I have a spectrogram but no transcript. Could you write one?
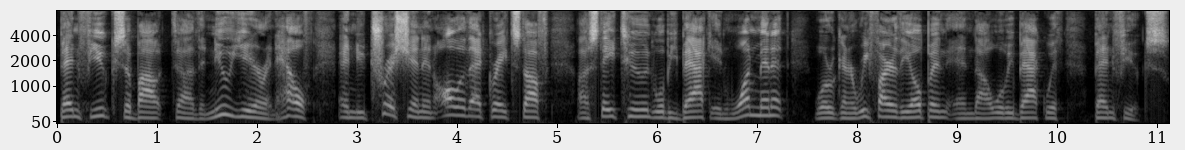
Ben Fuchs about uh, the new year and health and nutrition and all of that great stuff. Uh, stay tuned. We'll be back in one minute. We're going to refire the open and uh, we'll be back with Ben Fuchs.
